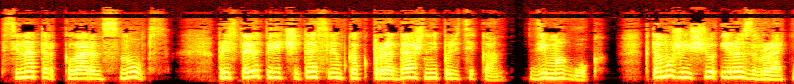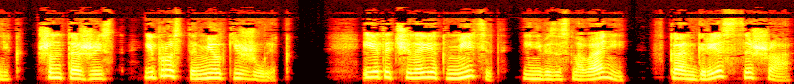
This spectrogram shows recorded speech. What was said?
Сенатор Кларенс Сноупс предстает перед читателем как продажный политикан, демагог, к тому же еще и развратник, шантажист и просто мелкий жулик. И этот человек метит, и не без оснований, в Конгресс США.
